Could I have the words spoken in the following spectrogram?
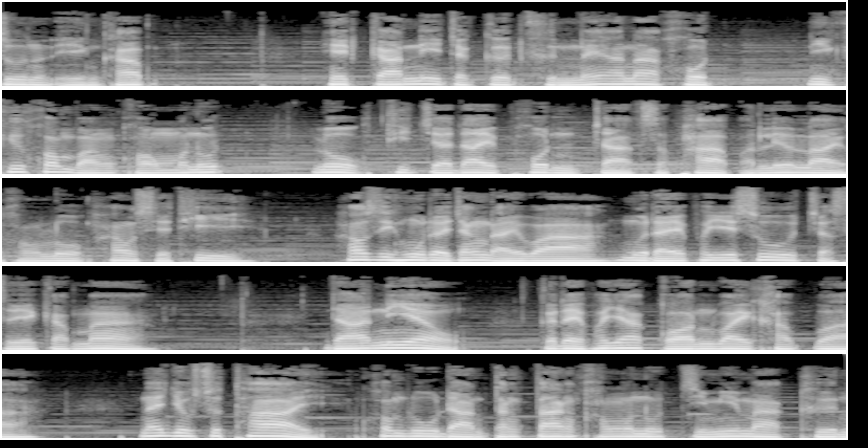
ซูนั่นเองครับ เหตุการณ์นี้จะเกิดขึ้นในอนาคต นี่คือความหวังของมนุษย์ โลกที่จะได้พ้นจากสภาพอันเลวร้ายของโลกเฮาเสียทีเฮาสิฮู้ได้จังไดว่าเมื่อใดพระเยซูจะเสด็จกลับมา ดาเนียลก็ได้พยากรณ์ไว้ครับว่า ในยุคสุดท้ายความรู้ด่านต่างๆ ของมนุษย์สิมีมากขึ้น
